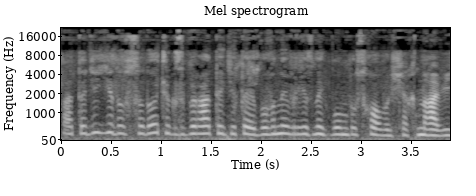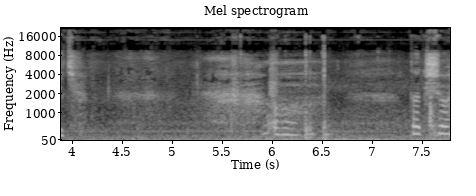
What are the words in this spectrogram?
А тоді їду в садочок збирати дітей, бо вони в різних бомбосховищах навіть. О, так що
